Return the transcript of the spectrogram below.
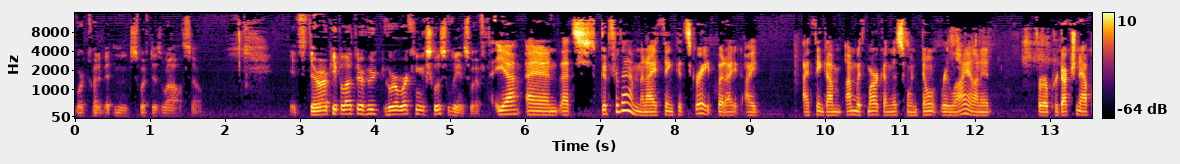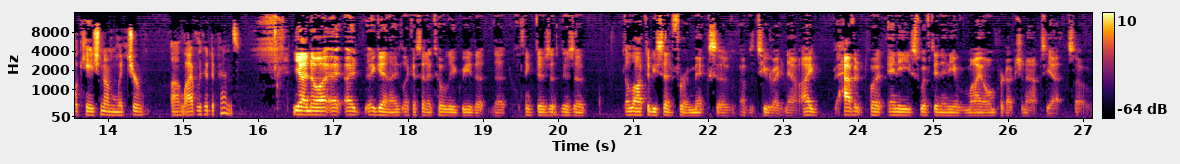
worked quite a bit in Swift as well. So it's there are people out there who, who are working exclusively in Swift. Yeah, and that's good for them, and I think it's great. But I, I, I think I'm I'm with Mark on this one. Don't rely on it for a production application on which your uh, livelihood depends. Yeah, no, I, I again, I, like I said, I totally agree that, that I think there's a, there's a, a lot to be said for a mix of, of the two right now. I haven't put any Swift in any of my own production apps yet, so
